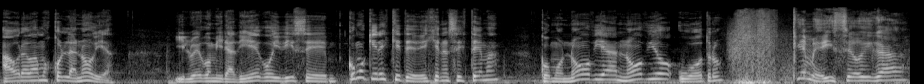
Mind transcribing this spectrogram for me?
ahora vamos con la novia. Y luego mira a Diego y dice, ¿cómo quieres que te deje en el sistema? ¿Como novia, novio u otro? ¿Qué me dice, oiga?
